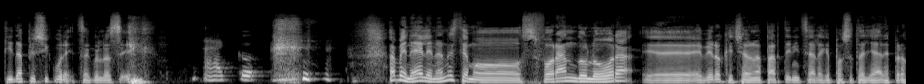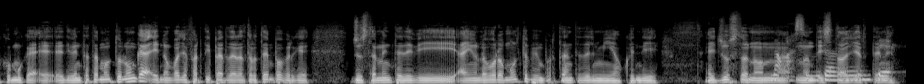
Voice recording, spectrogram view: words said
Ti dà più sicurezza quello sì. Ecco. Va bene Elena, noi stiamo sforando l'ora, eh, è vero che c'è una parte iniziale che posso tagliare, però comunque è, è, diventata molto lunga e non voglio farti perdere altro tempo perché giustamente devi, hai un lavoro molto più importante del mio, quindi è giusto non, no, non distogliertene.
